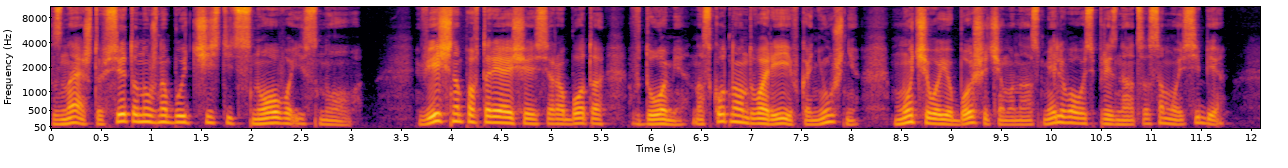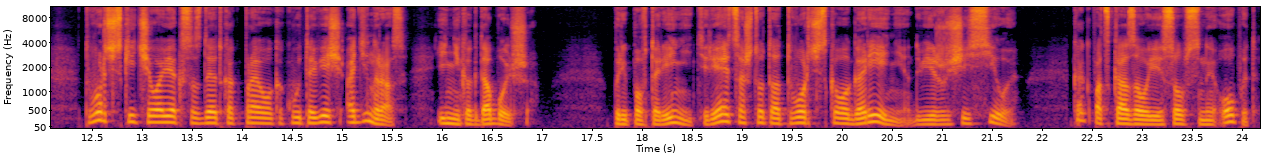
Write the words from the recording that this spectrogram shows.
зная, что все это нужно будет чистить снова и снова. Вечно повторяющаяся работа в доме, на скотном дворе и в конюшне мучила ее больше, чем она осмеливалась признаться самой себе. Творческий человек создает, как правило, какую-то вещь один раз и никогда больше. При повторении теряется что-то от творческого горения, движущей силы. Как подсказывал ей собственный опыт,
